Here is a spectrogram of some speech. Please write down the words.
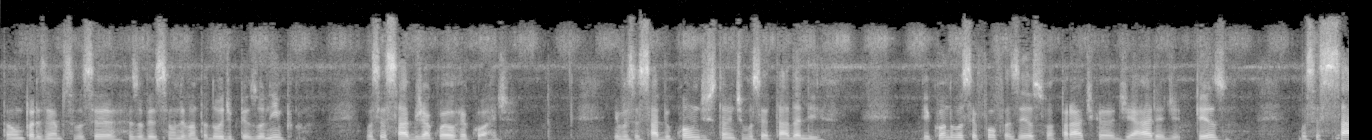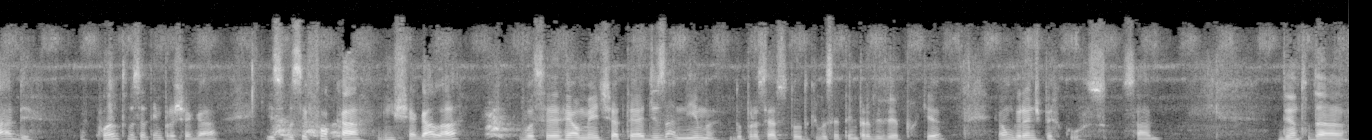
Então, por exemplo, se você resolver ser um levantador de peso olímpico, você sabe já qual é o recorde. E você sabe o quão distante você está dali. E quando você for fazer a sua prática diária de peso, você sabe o quanto você tem para chegar. E se você focar em chegar lá, você realmente até desanima do processo todo que você tem para viver, porque é um grande percurso, sabe? Dentro da,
